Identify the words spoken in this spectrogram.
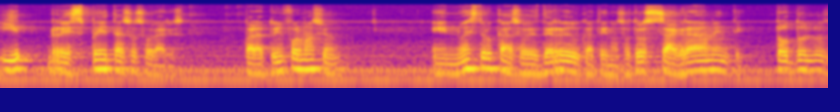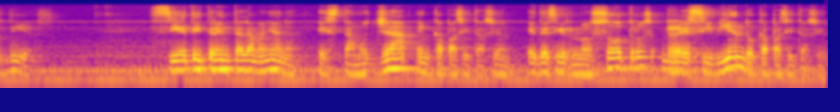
y respeta esos horarios. Para tu información, en nuestro caso desde Reducate, nosotros sagradamente todos los días, 7 y 30 de la mañana, estamos ya en capacitación. Es decir, nosotros recibiendo capacitación.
